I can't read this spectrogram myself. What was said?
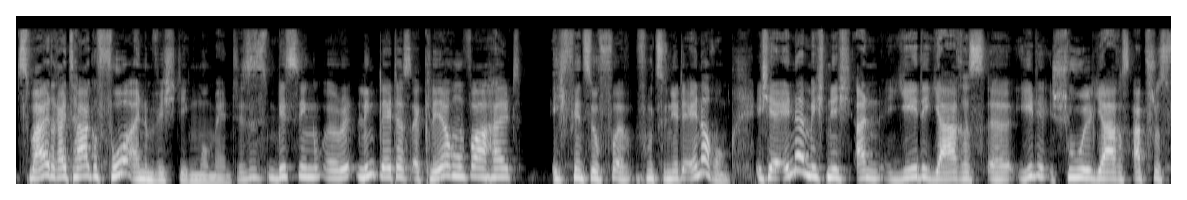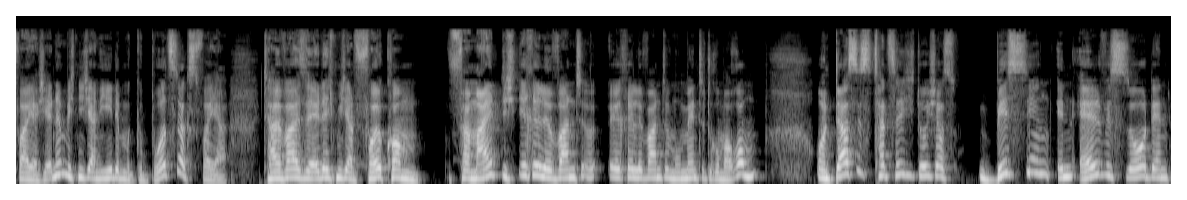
zwei, drei Tage vor einem wichtigen Moment. Es ist ein bisschen, äh, Linklaters Erklärung war halt, ich finde, so funktioniert Erinnerung. Ich erinnere mich nicht an jede Jahres, äh, jede Schuljahresabschlussfeier. Ich erinnere mich nicht an jede Geburtstagsfeier. Teilweise erinnere ich mich an vollkommen vermeintlich irrelevante, irrelevante Momente drumherum. Und das ist tatsächlich durchaus ein bisschen in Elvis so, denn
